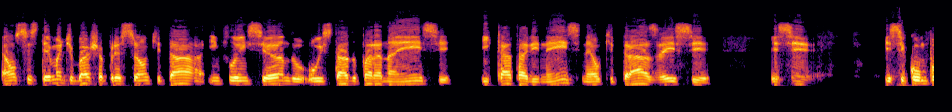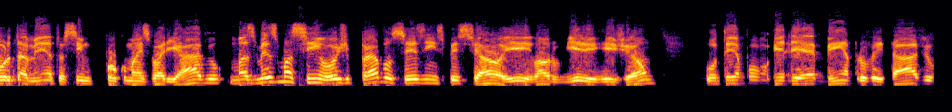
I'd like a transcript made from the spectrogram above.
é um sistema de baixa pressão que está influenciando o estado paranaense e catarinense, né, o que traz esse, esse, esse comportamento assim um pouco mais variável, mas mesmo assim hoje para vocês em especial aí, Lauro Mira e região, o tempo ele é bem aproveitável,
